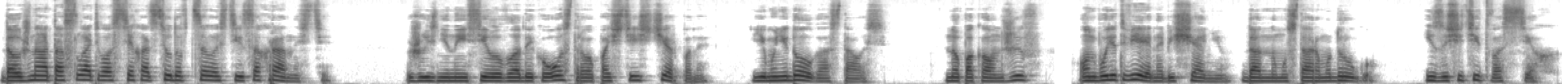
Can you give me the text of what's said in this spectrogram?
должна отослать вас всех отсюда в целости и сохранности. Жизненные силы владыка острова почти исчерпаны. Ему недолго осталось. Но пока он жив, он будет верен обещанию, данному старому другу, и защитит вас всех.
